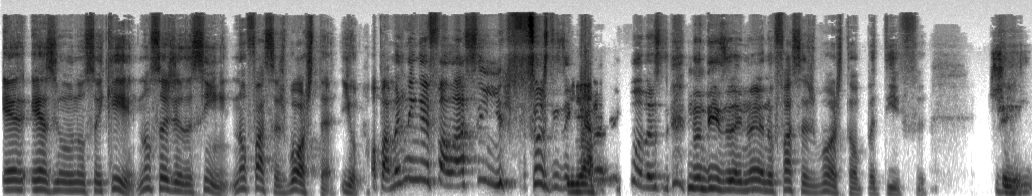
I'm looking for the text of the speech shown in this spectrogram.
é, és um não sei quê, não sejas assim, não faças bosta. E eu, opa, mas ninguém fala assim, as pessoas dizem yeah. que foda-se, não dizem, não é? Não faças bosta ao patife. Sim.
